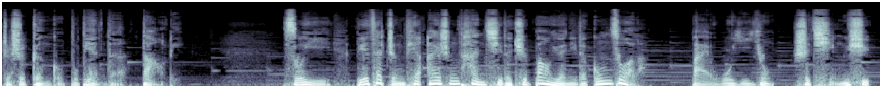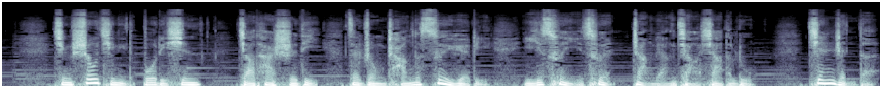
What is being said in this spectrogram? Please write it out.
这是亘古不变的道理。所以，别再整天唉声叹气的去抱怨你的工作了，百无一用是情绪。请收起你的玻璃心，脚踏实地，在冗长的岁月里，一寸一寸丈量脚下的路，坚韧的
